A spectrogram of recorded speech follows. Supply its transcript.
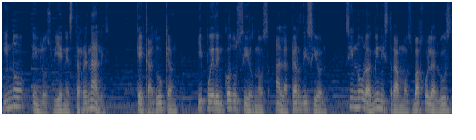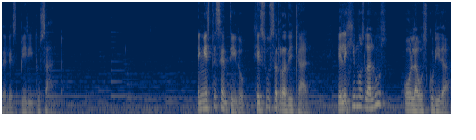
y no en los bienes terrenales, que caducan y pueden conducirnos a la perdición si no lo administramos bajo la luz del Espíritu Santo. En este sentido, Jesús es radical. ¿Elegimos la luz o la oscuridad?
